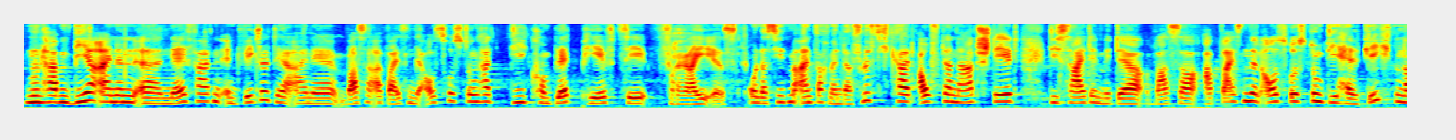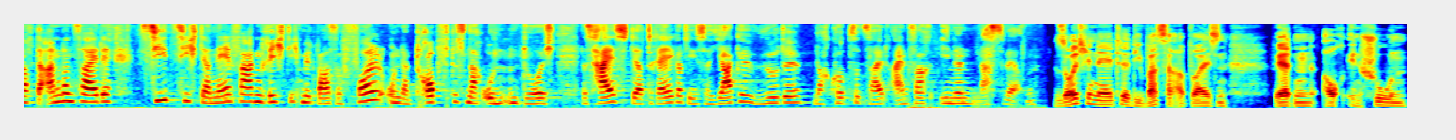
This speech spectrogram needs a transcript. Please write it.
Nun haben wir einen äh, Nähfaden Faden entwickelt, der eine wasserabweisende Ausrüstung hat, die komplett PFC-frei ist. Und das sieht man einfach, wenn da Flüssigkeit auf der Naht steht. Die Seite mit der wasserabweisenden Ausrüstung, die hält dicht und auf der anderen Seite zieht sich der Nähfaden richtig mit Wasser voll und dann tropft es nach unten durch. Das heißt, der Träger dieser Jacke würde nach kurzer Zeit einfach innen nass werden. Solche Nähte, die Wasser abweisen, werden auch in Schuhen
